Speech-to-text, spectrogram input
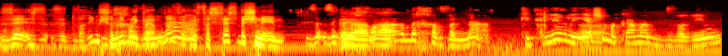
זה, זה, זה דברים שונים. לגמרי ומפספס בשניהם. זה, זה גם מכוער בכוונה, כי קלירלי יש אה. שם כמה דברים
